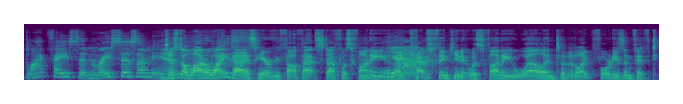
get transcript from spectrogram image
blackface and racism? In, Just a lot of white these- guys here who thought that stuff was funny, and Yeah. they kept thinking it was funny well into the like 40s and 50s.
